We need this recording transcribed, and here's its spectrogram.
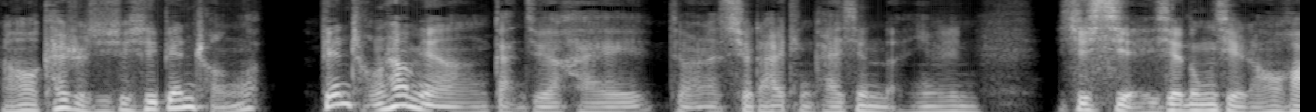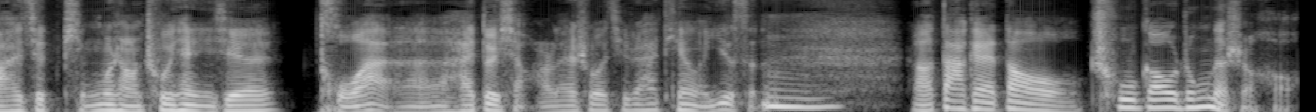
然后开始去学习编程了。编程上面感觉还就是学的还挺开心的，因为去写一些东西，然后还去屏幕上出现一些图案，还对小孩来说其实还挺有意思的。嗯，然后大概到初高中的时候，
